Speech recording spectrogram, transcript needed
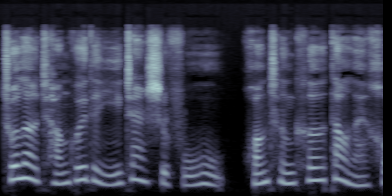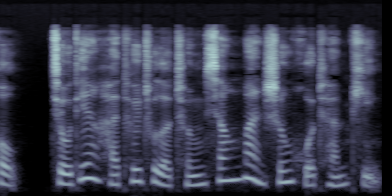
除了常规的一站式服务，黄成科到来后，酒店还推出了城乡慢生活产品。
